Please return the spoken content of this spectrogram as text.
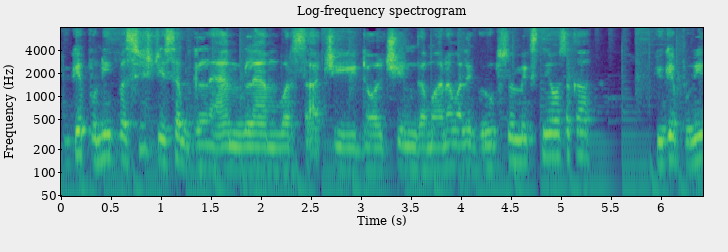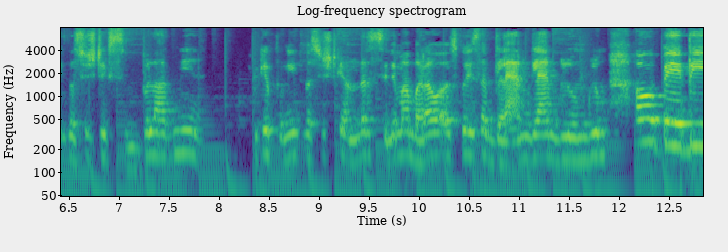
क्योंकि पुनीत वशिष्ठ ये सब ग्लैम ग्लैम वर्साची डॉल्चिन गमाना वाले ग्रुप्स में मिक्स नहीं हो सका। क्योंकि पुनीत वशिष्ठ एक सिंपल आदमी है क्योंकि पुनीत वशिष्ठ के अंदर सिनेमा भरा हुआ उसको ये सब glam glam gloom gloom oh baby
